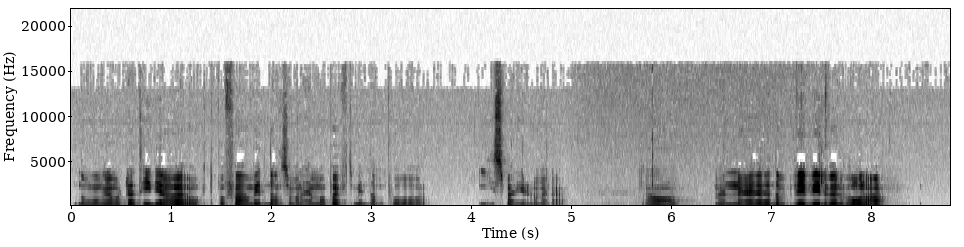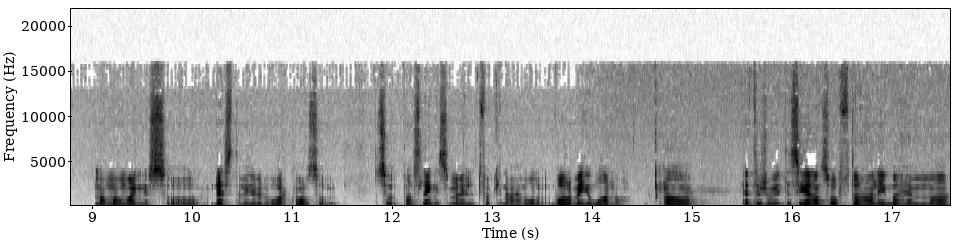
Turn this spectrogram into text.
De gånger jag varit där tidigare har jag åkt på förmiddagen, så man är hemma på eftermiddagen på i Sverige då menar jag. Ja. Men eh, de, vi ville väl vara Mamma och Magnus och resten ville väl vara kvar så, så pass länge som möjligt för att kunna vara, vara med Johan då. Ja. Eftersom vi inte ser honom så ofta. Han är ju bara hemma.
